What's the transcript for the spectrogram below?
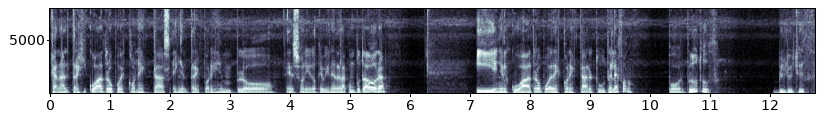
canal 3 y 4 pues conectas en el 3 por ejemplo el sonido que viene de la computadora y en el 4 puedes conectar tu teléfono por Bluetooth. Bluetooth.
